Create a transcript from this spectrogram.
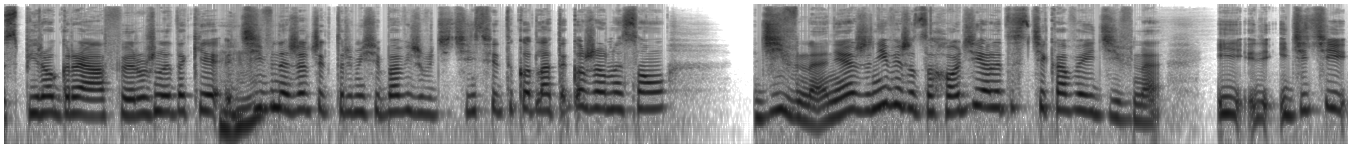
spirografy, różne takie mhm. dziwne rzeczy, którymi się bawisz w dzieciństwie, tylko dlatego, że one są dziwne, nie? Że nie wiesz o co chodzi, ale to jest ciekawe i dziwne. I, I dzieci,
